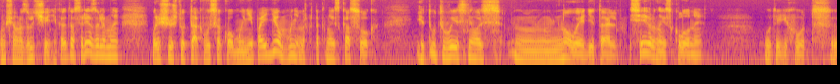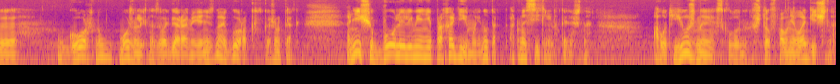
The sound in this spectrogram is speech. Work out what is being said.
в общем, развлечение. Когда срезали мы, мы решили, что так высоко мы не пойдем, мы немножко так наискосок. И тут выяснилась новая деталь. Северные склоны вот этих вот э, гор, ну, можно ли их называть горами, я не знаю, горок, скажем так, они еще более или менее проходимые, ну, так, относительно, конечно. А вот южные склоны, что вполне логично,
